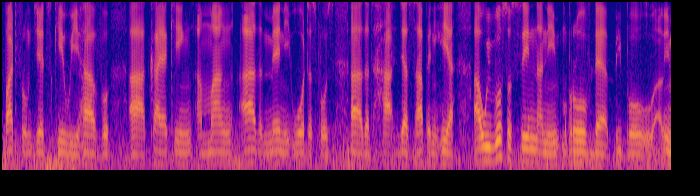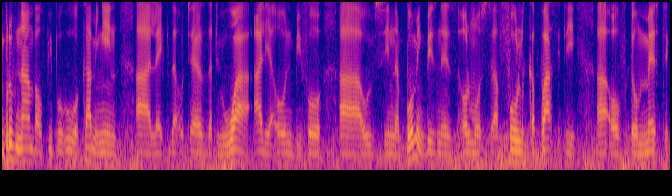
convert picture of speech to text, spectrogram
Apart from jet ski, we have uh, kayaking, among other many water sports uh, that ha just happening here. Uh, we've also seen an improved uh, people, uh, improved number of people who were coming in, like the hotels that we were earlier on before. We've seen a booming business, almost a full capacity of domestic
